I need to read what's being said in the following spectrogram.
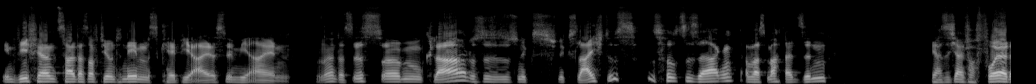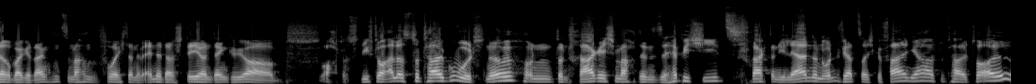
inwiefern zahlt das auf die Unternehmens-KPIs irgendwie ein? Ne, das ist ähm, klar, das ist, ist nichts Leichtes sozusagen, aber es macht halt Sinn, ja, sich einfach vorher darüber Gedanken zu machen, bevor ich dann am Ende da stehe und denke, ja, pf, ach, das lief doch alles total gut, ne? Und dann frage ich, mache dann diese Happy Sheets, frage dann die Lernenden, und wie hat es euch gefallen? Ja, total toll.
